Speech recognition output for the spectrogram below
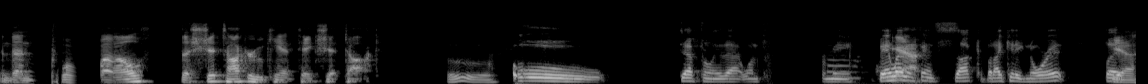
And then twelve, the shit talker who can't take shit talk. Ooh, Oh, definitely that one for me. Bandwagon Yeah. fans suck, but I can ignore it. But yeah,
